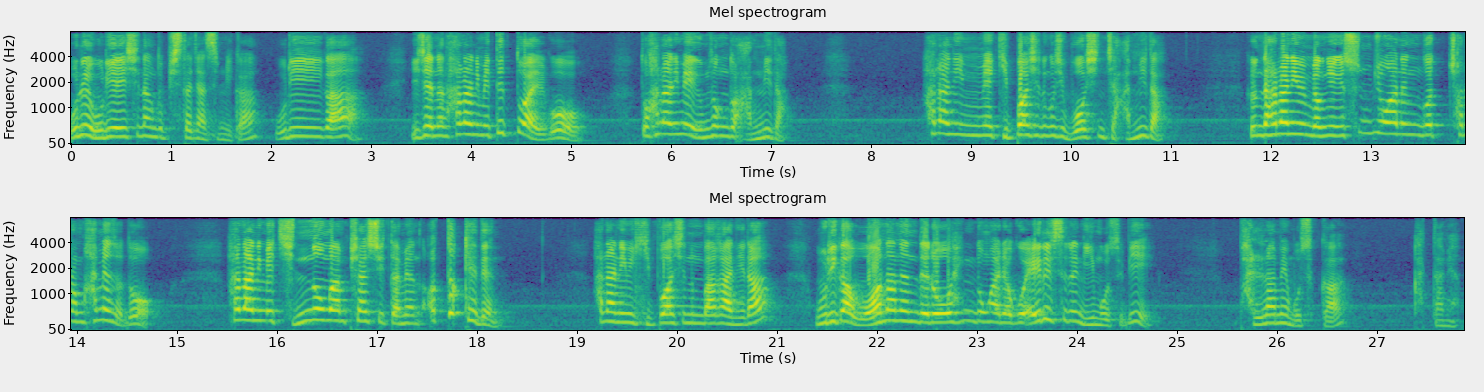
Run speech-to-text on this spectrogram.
오늘 우리의 신앙도 비슷하지 않습니까? 우리가 이제는 하나님의 뜻도 알고 또 하나님의 음성도 압니다. 하나님의 기뻐하시는 것이 무엇인지 압니다. 그런데 하나님의 명령에 순종하는 것처럼 하면서도 하나님의 진노만 피할 수 있다면 어떻게든 하나님이 기뻐하시는 바가 아니라 우리가 원하는 대로 행동하려고 애를 쓰는 이 모습이 발람의 모습과 같다면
